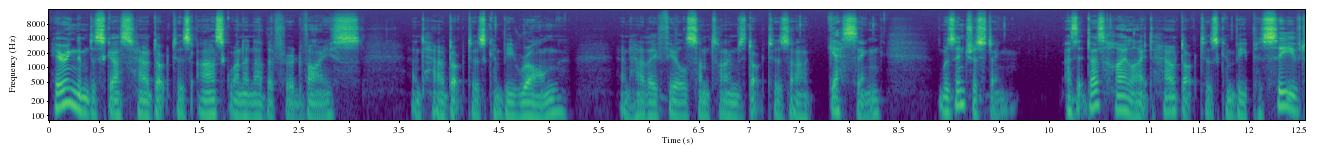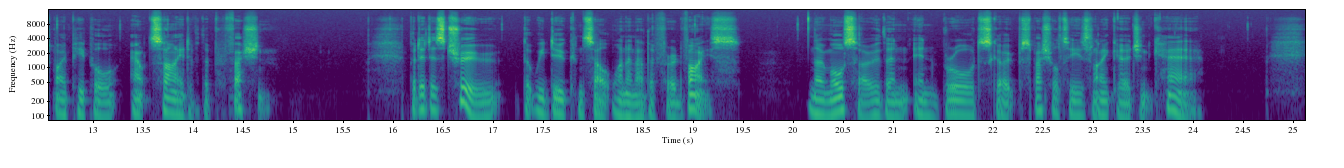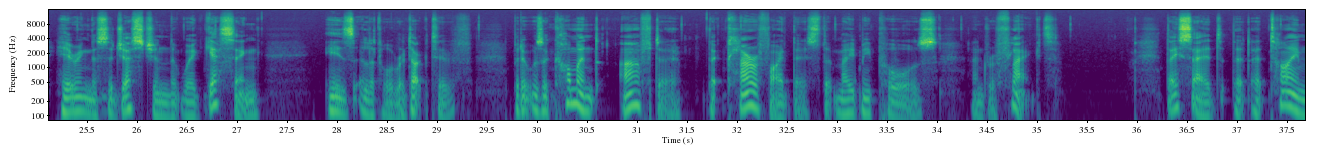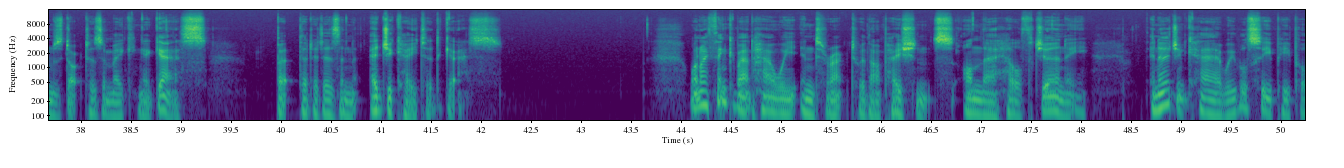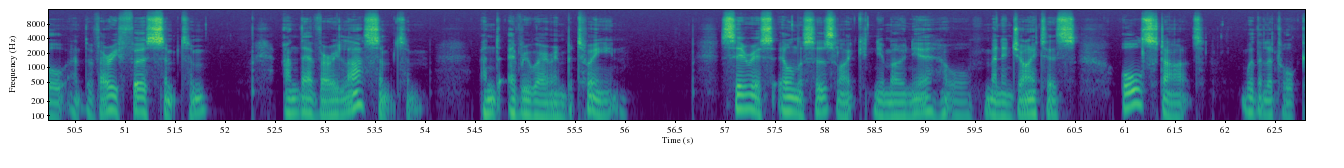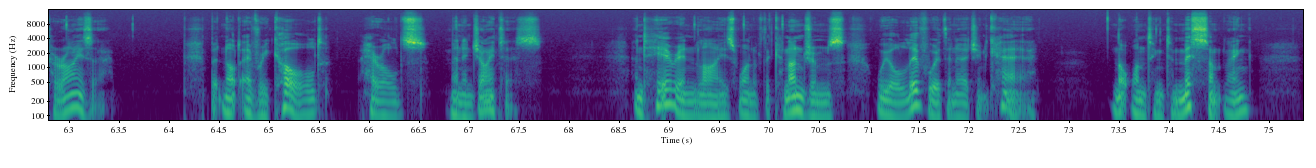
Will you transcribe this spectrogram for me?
Hearing them discuss how doctors ask one another for advice, and how doctors can be wrong, and how they feel sometimes doctors are guessing, was interesting, as it does highlight how doctors can be perceived by people outside of the profession. But it is true that we do consult one another for advice no more so than in broad scope specialties like urgent care. Hearing the suggestion that we're guessing is a little reductive, but it was a comment after that clarified this that made me pause and reflect. They said that at times doctors are making a guess, but that it is an educated guess. When I think about how we interact with our patients on their health journey, in urgent care, we will see people at the very first symptom and their very last symptom, and everywhere in between. Serious illnesses like pneumonia or meningitis all start with a little coryza. But not every cold heralds meningitis. And herein lies one of the conundrums we all live with in urgent care not wanting to miss something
